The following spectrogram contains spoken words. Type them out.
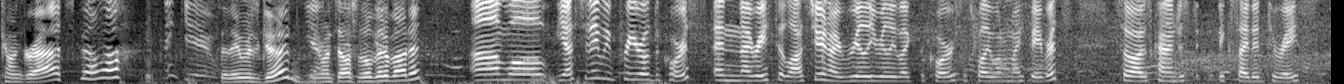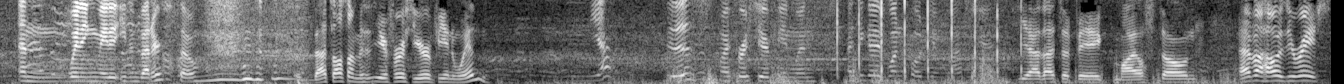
congrats, Bella. Thank you. Today was good. You want to tell us a little bit about it? Um, well, yesterday we pre-rode the course, and I raced it last year, and I really, really liked the course. It's probably one of my favorites. So I was kind of just excited to race, and winning made it even better. So That's awesome. Is it your first European win? yeah, it is my first European win. I think I had one podium last year. Yeah, that's a big milestone. Eva, how was your race?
